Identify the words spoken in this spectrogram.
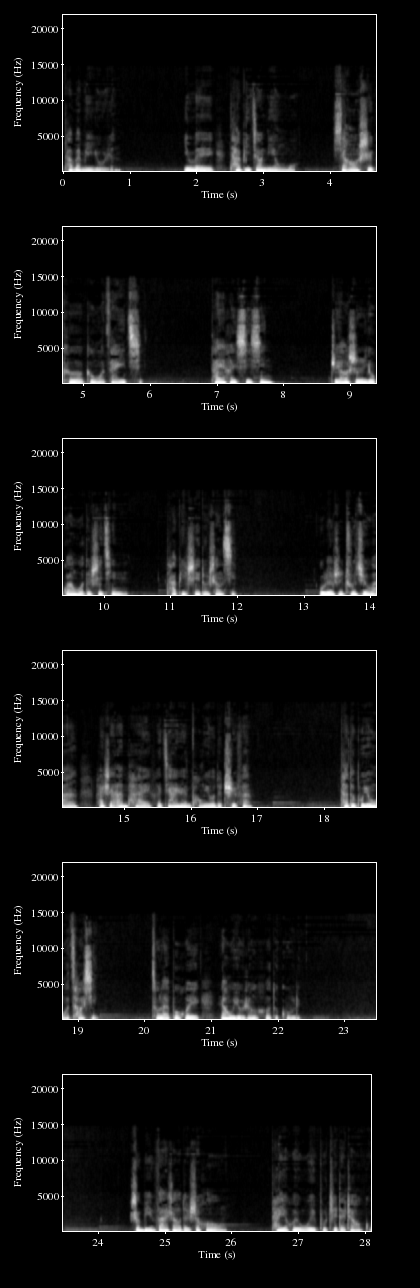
他外面有人。”因为他比较黏我，想要时刻跟我在一起。他也很细心，只要是有关我的事情，他比谁都上心。无论是出去玩，还是安排和家人朋友的吃饭，他都不用我操心，从来不会让我有任何的顾虑。生病发烧的时候，他也会无微不至的照顾。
